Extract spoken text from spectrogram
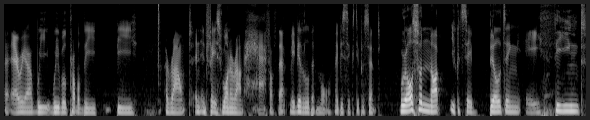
uh, area. We we will probably be around, in, in phase one, around half of that, maybe a little bit more, maybe 60%. We're also not, you could say, building a themed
